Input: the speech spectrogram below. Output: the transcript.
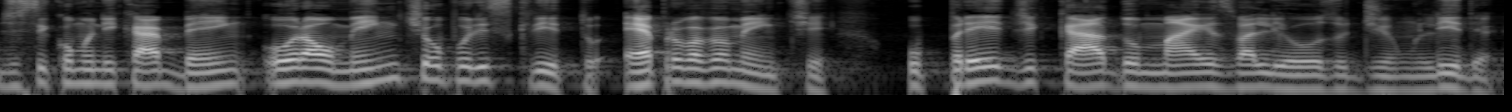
de se comunicar bem oralmente ou por escrito é provavelmente o predicado mais valioso de um líder.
